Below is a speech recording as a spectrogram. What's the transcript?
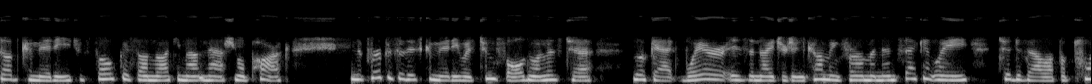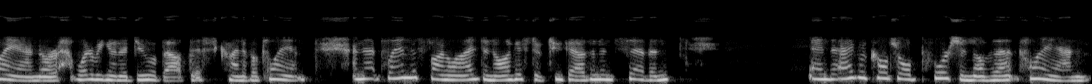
subcommittee to focus on Rocky Mountain National Park and the purpose of this committee was twofold. One was to look at where is the nitrogen coming from, and then secondly, to develop a plan or what are we going to do about this kind of a plan. And that plan was finalized in August of 2007. And the agricultural portion of that plan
